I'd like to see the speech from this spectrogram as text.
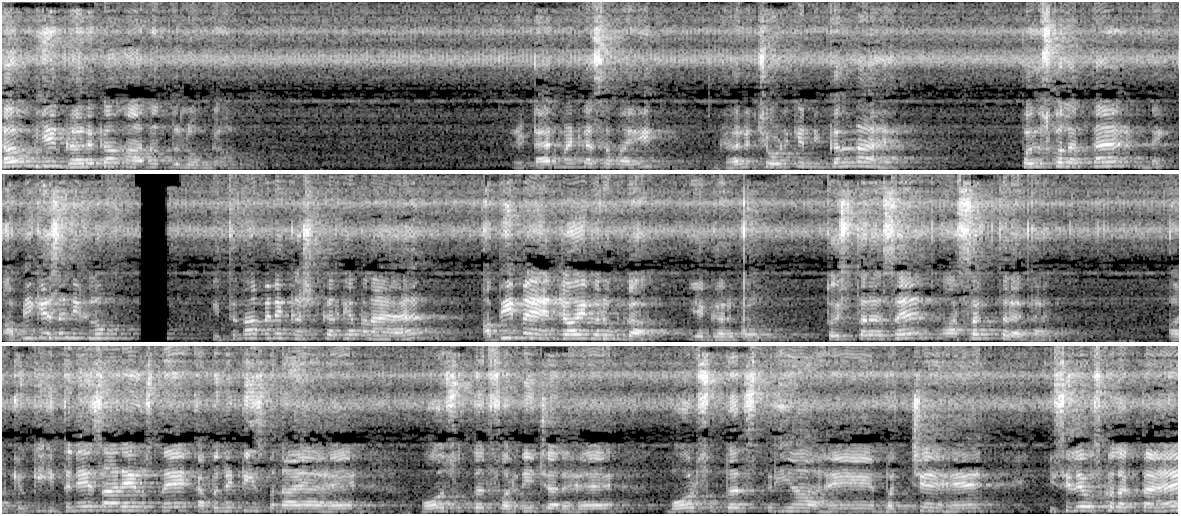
तब ये घर का आनंद लूँगा। रिटायरमेंट का समय घर छोड़ के निकलना है, पर उसको लगता है, नहीं, अभी कैसे निकलूं? इतना मैंने कष्ट करके बनाया है, अभी मैं एंजॉय करूँगा ये घर को। तो इस तरह से आसक्त रहता है। और क्योंकि इतने सारे उसने एम्यूनिटीज बनाया है, बहुत सुंदर फर्नीचर है, बहुत सुंदर स्त्रियाँ हैं, बच्चे हैं इसीलिए उसको लगता है,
